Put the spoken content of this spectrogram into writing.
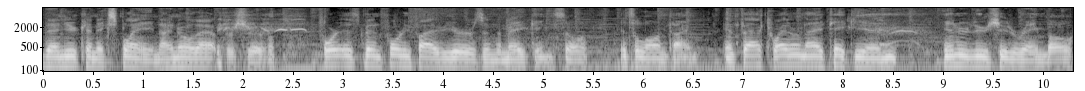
than you can explain. I know that for sure. for it's been 45 years in the making, so it's a long time. In fact, why don't I take you in, introduce you to Rainbow,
